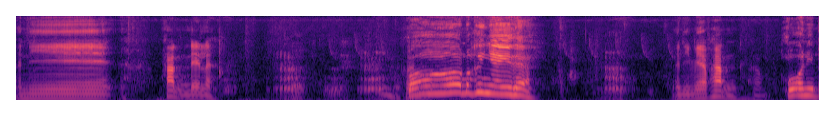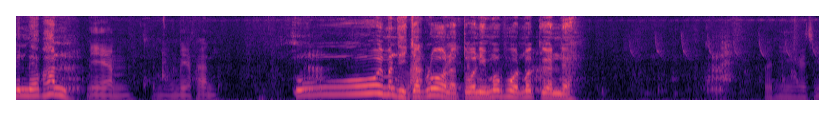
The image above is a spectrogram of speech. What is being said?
อันนี้พันธุ์นี่แหละ ปาดมันคือใหญ่แท้อันนี้แม่พันธุ์ครับโอ้อันนี้เป็นแม่พันธุ์แม่นอันนี้แม่พันธุ์โอ้ยมันสิจักโลละตัวนี้มาโพดมาเกินเด้ตัวนี้ก็สิ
